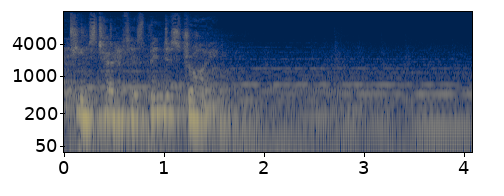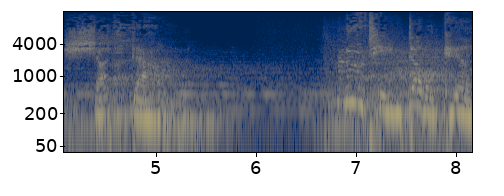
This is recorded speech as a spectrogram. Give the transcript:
Red Team's turret has been destroyed. Shut down. Blue Team double kill.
